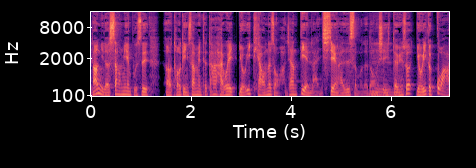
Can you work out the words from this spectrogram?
然后你的上面不是呃头顶上面，它它还会有一条那种好像电缆线还是什么的东西，等于说有一个挂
